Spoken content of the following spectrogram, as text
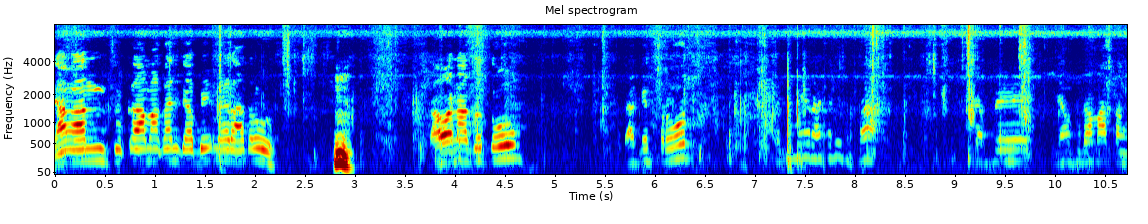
Jangan suka makan cabai merah terus. Hmm. Kawan aku tuh sakit perut, cabai merah tapi suka. Cabai yang sudah matang.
